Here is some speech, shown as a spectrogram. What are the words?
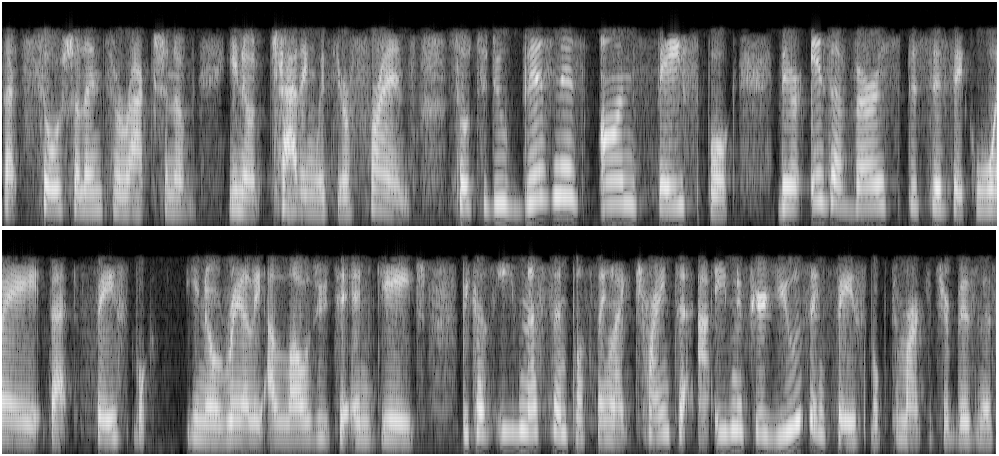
that social interaction of, you know, chatting with your friends. So to do business on Facebook, there is a very specific way that Facebook you know really allows you to engage because even a simple thing like trying to even if you're using Facebook to market your business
